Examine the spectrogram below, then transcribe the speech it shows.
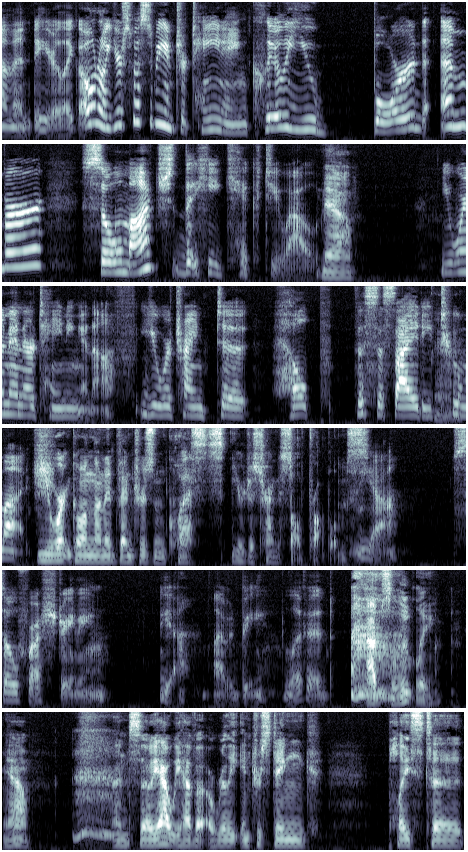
And then to hear, like, oh no, you're supposed to be entertaining. Clearly, you bored Ember so much that he kicked you out. Yeah. You weren't entertaining enough. You were trying to help the society too much. You weren't going on adventures and quests. You're just trying to solve problems. Yeah. So frustrating. Yeah, I would be livid. Absolutely. Yeah. And so yeah, we have a, a really interesting place to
